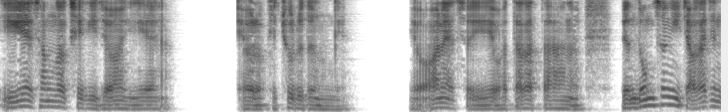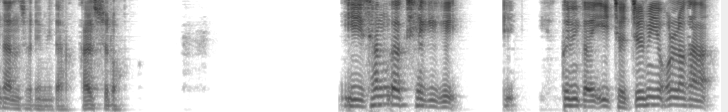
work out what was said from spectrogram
이게 삼각색이죠. 이게 이렇게 줄어드는 게. 요 안에서 이 왔다 갔다 하는 변동성이 작아진다는 소리입니다. 갈수록. 이 삼각색이, 그러니까 이 저점이 올라가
